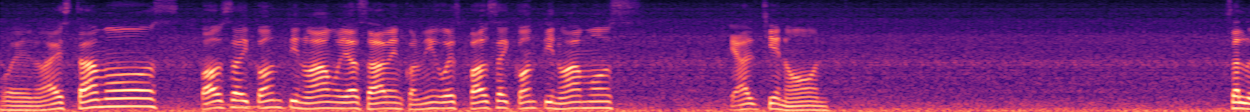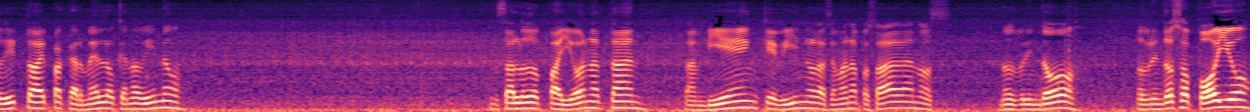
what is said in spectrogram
Bueno, ahí estamos. Pausa y continuamos, ya saben, conmigo es pausa y continuamos. Y al chienón. saludito ahí para Carmelo que no vino. Un saludo para Jonathan también que vino la semana pasada, nos, nos brindó nos brindó su apoyo.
